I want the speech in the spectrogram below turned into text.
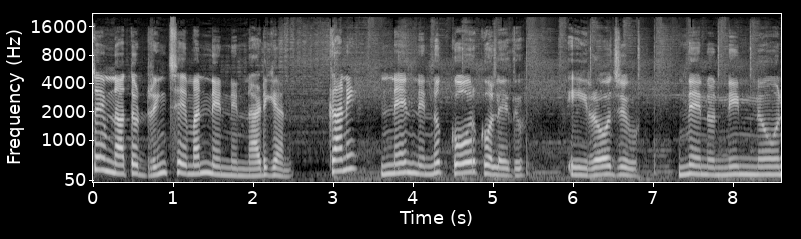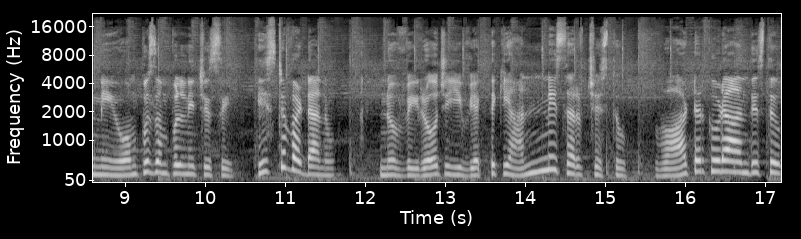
టైం నాతో డ్రింక్ చేయమని నేను నిన్ను అడిగాను కానీ నేను నిన్ను కోరుకోలేదు. ఈరోజు నేను నిన్ను నీ ఒంపు సంపుల్ని చూసి ఇష్టపడ్డాను. నువ్వు ఈరోజు ఈ వ్యక్తికి అన్నీ సర్వ్ చేస్తూ వాటర్ కూడా అందిస్తూ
